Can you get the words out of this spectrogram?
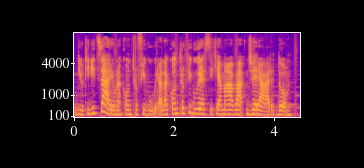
di utilizzare una controfigura. La controfigura si chiamava Gerardo.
